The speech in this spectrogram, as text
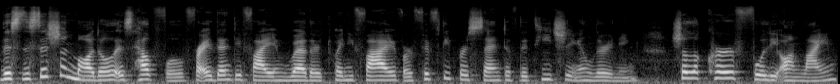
This decision model is helpful for identifying whether 25 or 50% of the teaching and learning shall occur fully online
